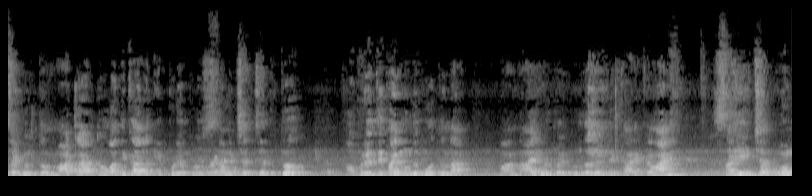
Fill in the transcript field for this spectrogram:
సభ్యులతో మాట్లాడుతూ అధికారులకు ఎప్పుడెప్పుడు సమీక్ష జరుపుతూ అభివృద్ధిపై ముందుకు పోతున్న మా నాయకుడిపై బురద పెట్టే కార్యక్రమాన్ని సహించబోం.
